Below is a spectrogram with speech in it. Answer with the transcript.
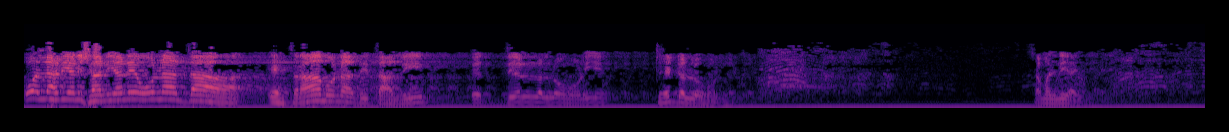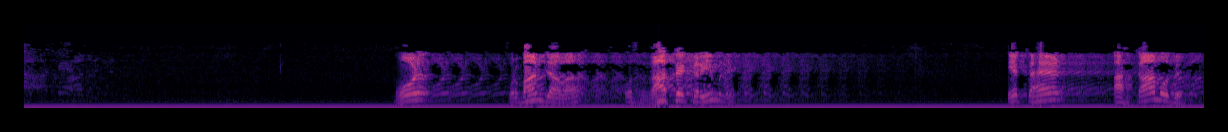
وہ اللہ دیا نشانیاں نے انہوں دا احترام انہوں دی تعظیم دل لو ہونی ہے، ٹھڈ لو ہونی ہے۔ سمجھ نہیں آئی۔ ہوں قربان جاوا اس ذات کریم نے۔ ایک ہے احکام دے۔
